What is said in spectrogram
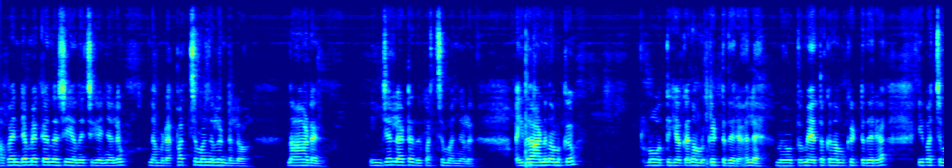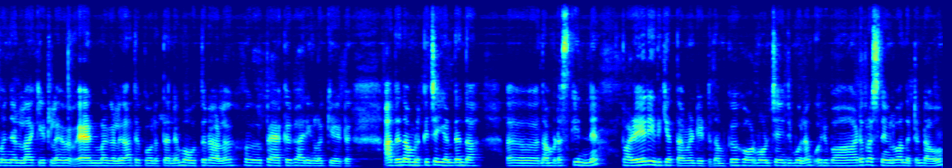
അപ്പോൾ എന്റെ അമ്മയൊക്കെ എന്താ ചെയ്യാന്ന് വെച്ച് കഴിഞ്ഞാൽ നമ്മുടെ പച്ചമഞ്ഞളുണ്ടല്ലോ നാടൻ ഇഞ്ചല്ലാട്ടത് പച്ചമഞ്ഞൾ ഇതാണ് നമുക്ക് മുഖത്തേക്കൊക്കെ നമുക്ക് ഇട്ട് തരിക അല്ലേ? മുഖത്ത് മേത്തൊക്കെ നമുക്ക് ഇട്ട് തരിക ഈ പച്ചമഞ്ഞളിലാക്കിയിട്ടുള്ള എണ്ണകൾ അതേപോലെ തന്നെ മുഖത്തിടാനുള്ള പാക്ക് കാര്യങ്ങളൊക്കെ ആയിട്ട്. അത് നമ്മൾക്ക് ചെയ്യേണ്ടത് എന്താ? നമ്മുടെ സ്കിന്നിന് പഴയ രീതിക്ക് എത്താൻ വേണ്ടിയിട്ട്. നമുക്ക് ഹോർമോൺ ചേഞ്ച് മൂലം ഒരുപാട് പ്രശ്നങ്ങൾ വന്നിട്ടുണ്ടാവും.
